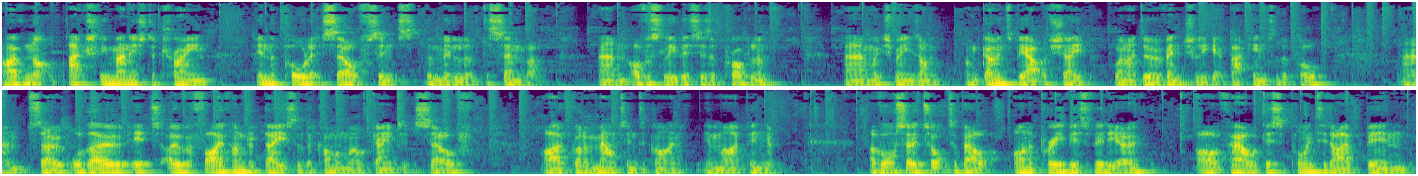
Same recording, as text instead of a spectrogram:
I've not actually managed to train in the pool itself since the middle of December and obviously this is a problem um, which means I'm, I'm going to be out of shape when I do eventually get back into the pool. Um, so although it's over 500 days to the Commonwealth Games itself, I've got a mountain to climb in my opinion. I've also talked about on a previous video of how disappointed I've been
